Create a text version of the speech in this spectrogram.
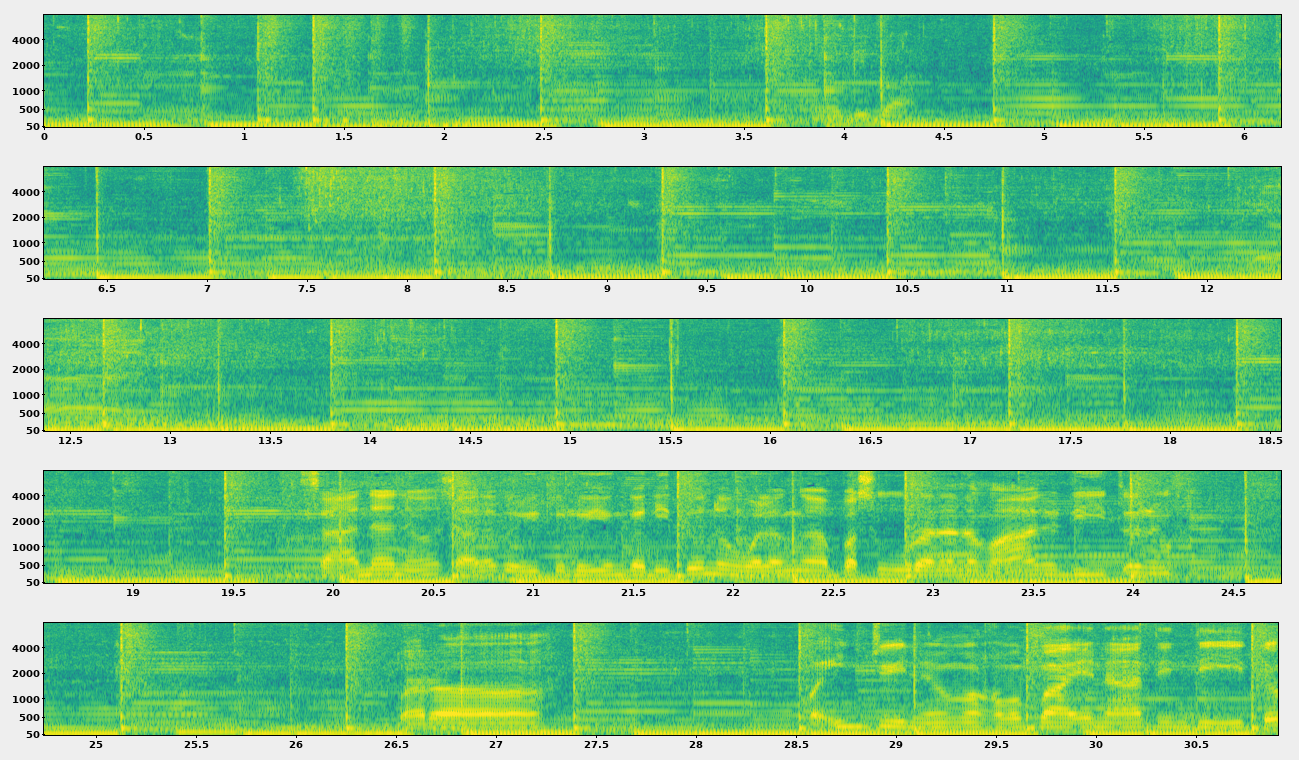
Sana no, sana tuloy-tuloy yung ganito no, walang uh, basura na na maano dito no. Para pa-enjoy ng mga kababayan natin dito.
